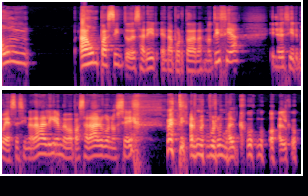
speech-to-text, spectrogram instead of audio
un, a un pasito de salir en la portada de las noticias y de decir, voy a asesinar a alguien, me va a pasar algo, no sé, voy a tirarme por un balcón o algo.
